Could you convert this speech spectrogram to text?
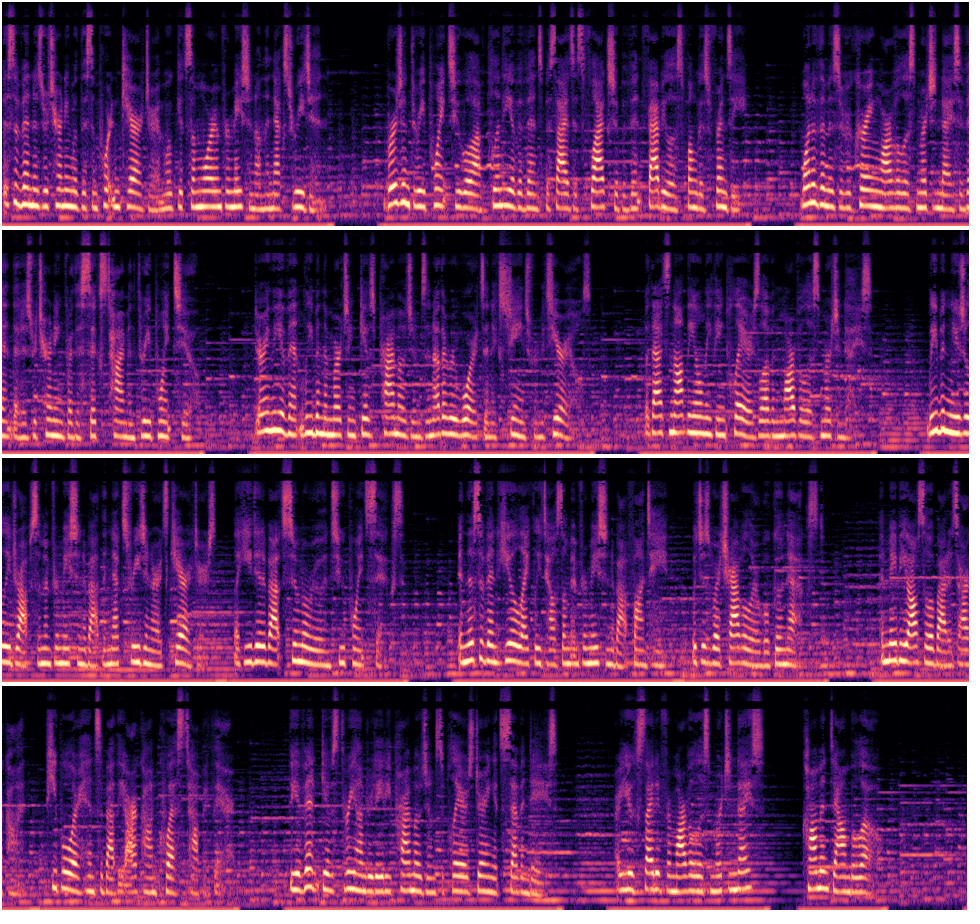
This event is returning with this important character and we'll get some more information on the next region. Version 3.2 will have plenty of events besides its flagship event Fabulous Fungus Frenzy. One of them is a recurring Marvelous Merchandise event that is returning for the sixth time in 3.2. During the event Liben the Merchant gives Primogems and other rewards in exchange for materials. But that's not the only thing players love in Marvelous Merchandise. Liben usually drops some information about the next region or its characters, like he did about Sumeru in 2.6. In this event he'll likely tell some information about Fontaine, which is where Traveler will go next. And maybe also about its Archon, people or hints about the Archon quest topic there. The event gives 380 Primogems to players during its 7 days, are you excited for Marvelous merchandise? Comment down below!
